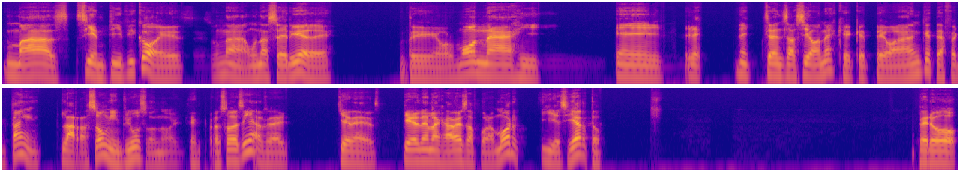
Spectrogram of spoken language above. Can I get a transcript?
más científico es, una, una serie de, hormonas y, y- y sensaciones que, que te van, que te afectan la razón incluso, ¿no? Por eso decía, o sea, quienes pierden la cabeza por amor, y es cierto. Pero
